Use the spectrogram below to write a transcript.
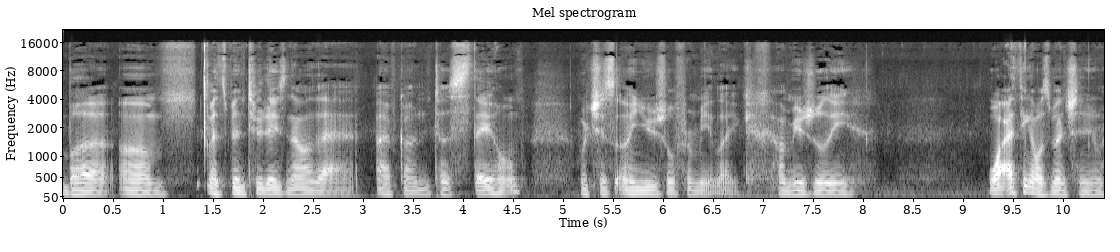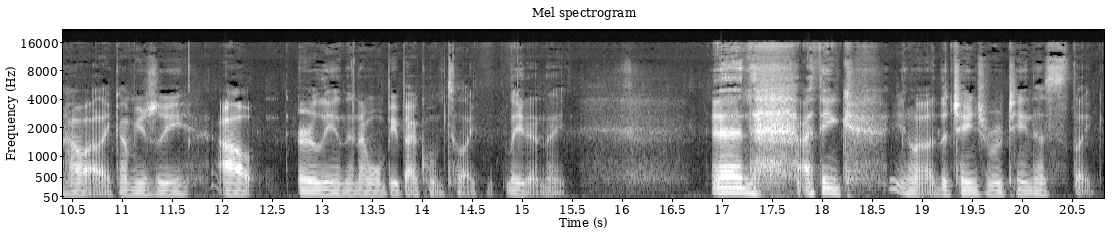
But um, it's been two days now that I've gotten to stay home, which is unusual for me. Like I'm usually, well, I think I was mentioning how I, like I'm usually out early and then I won't be back home till like late at night. And I think you know the change of routine has like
